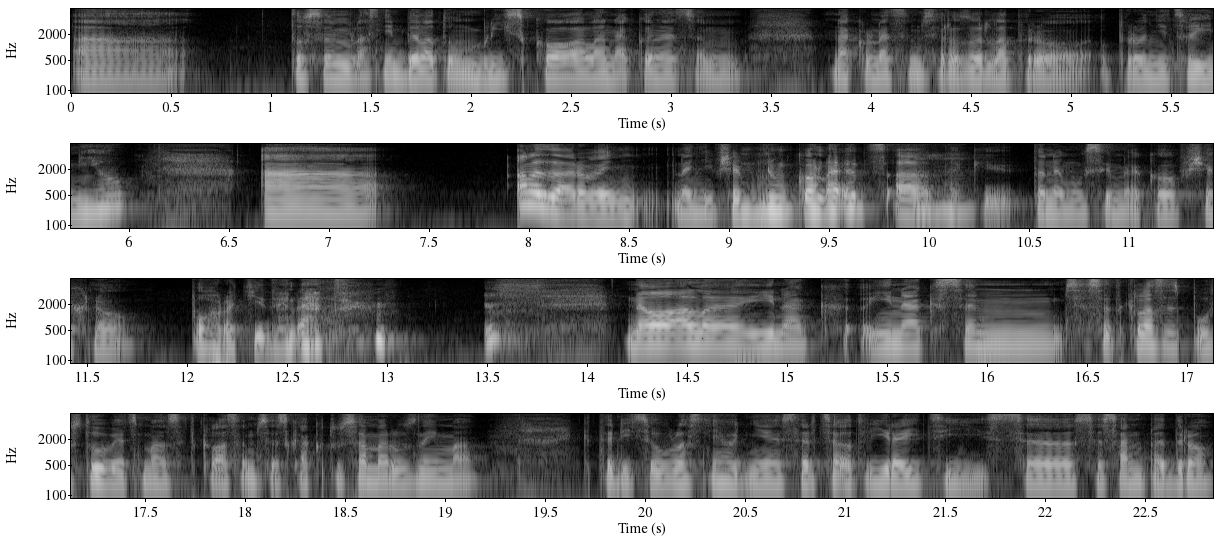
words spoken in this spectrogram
a to jsem vlastně byla tomu blízko, ale nakonec jsem, nakonec jsem se rozhodla pro, pro něco jiného. A, ale zároveň není všem dnům konec a mm-hmm. taky to nemusím jako všechno pohrotit hned. no ale jinak, jinak jsem se setkala se spoustou věcma. Setkala jsem se s kaktusama různýma, který jsou vlastně hodně srdce otvírající se, se San Pedro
